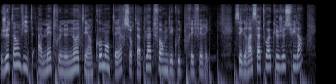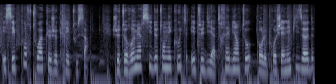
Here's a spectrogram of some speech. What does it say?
je t'invite à mettre une note et un commentaire sur ta plateforme d'écoute préférée. C'est grâce à toi que je suis là et c'est pour toi que je crée tout ça. Je te remercie de ton écoute et te dis à très bientôt pour le prochain épisode.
